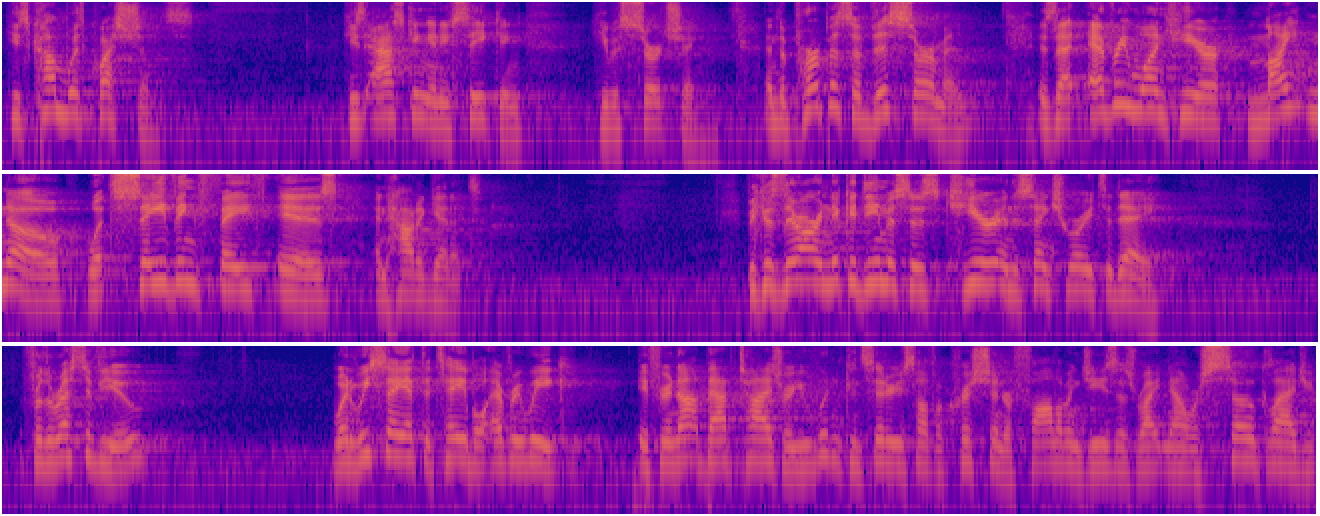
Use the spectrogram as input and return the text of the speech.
He's come with questions. He's asking and he's seeking. He was searching. And the purpose of this sermon is that everyone here might know what saving faith is and how to get it. Because there are Nicodemuses here in the sanctuary today. For the rest of you, when we say at the table every week, if you're not baptized or you wouldn't consider yourself a Christian or following Jesus right now, we're so glad you.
